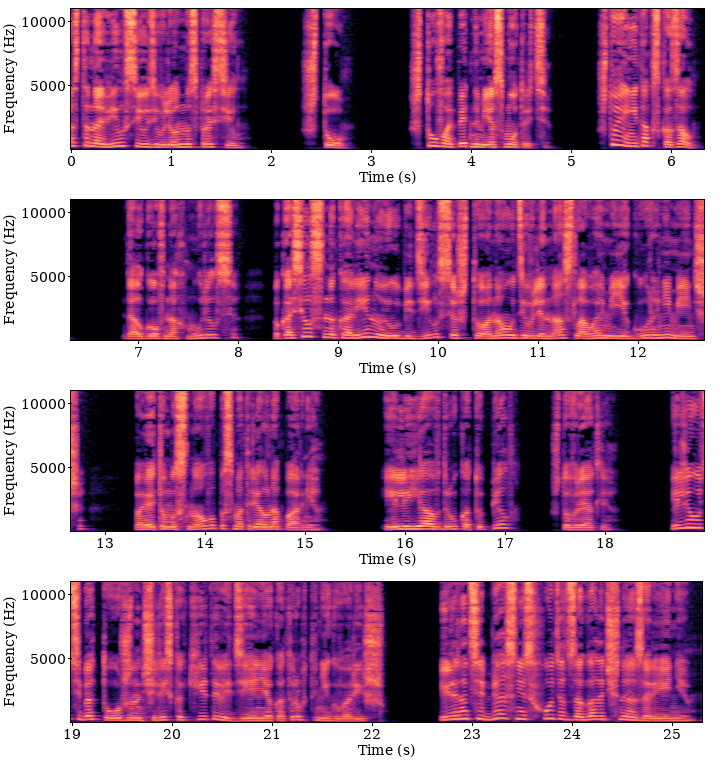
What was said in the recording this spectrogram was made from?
остановился и удивленно спросил. «Что? Что вы опять на меня смотрите? Что я не так сказал?» Долгов нахмурился, покосился на Карину и убедился, что она удивлена словами Егора не меньше, поэтому снова посмотрел на парня. «Или я вдруг отупел, что вряд ли, или у тебя тоже начались какие-то видения, о которых ты не говоришь». Или на тебя снисходят загадочное озарение.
